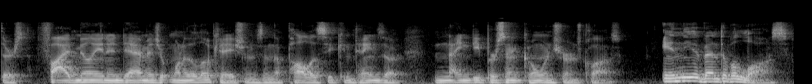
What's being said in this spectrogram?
There's 5 million in damage at one of the locations and the policy contains a 90% coinsurance clause. In the event of a loss,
